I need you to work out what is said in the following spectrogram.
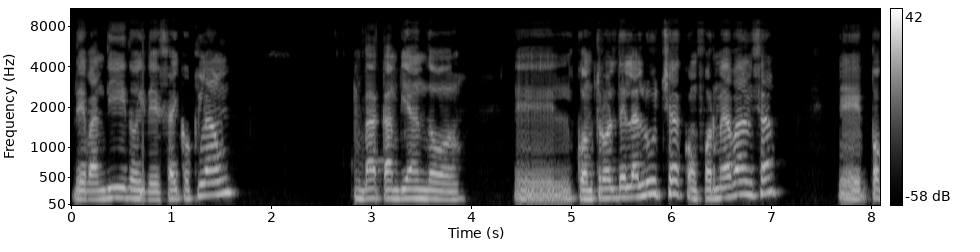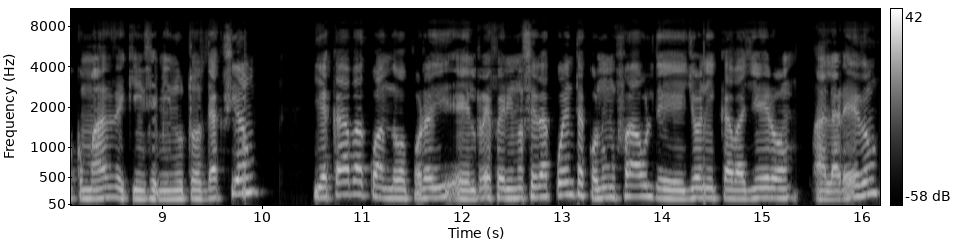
de bandido y de psycho clown. Va cambiando el control de la lucha conforme avanza, eh, poco más de 15 minutos de acción y acaba cuando por ahí el referee no se da cuenta con un foul de Johnny Caballero a Laredo.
